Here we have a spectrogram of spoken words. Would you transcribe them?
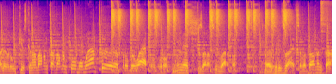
далі Рулківський на Адаменка. Адаменко момент е, пробиває по вороту. Ну, м'яч зараз відверто. е, Зрізається в Адаменка.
